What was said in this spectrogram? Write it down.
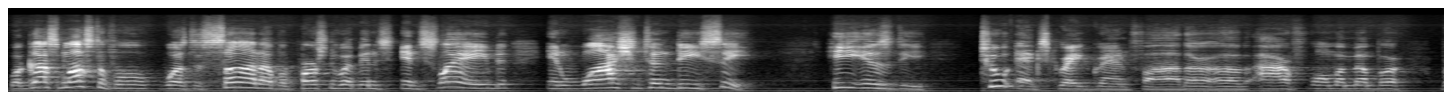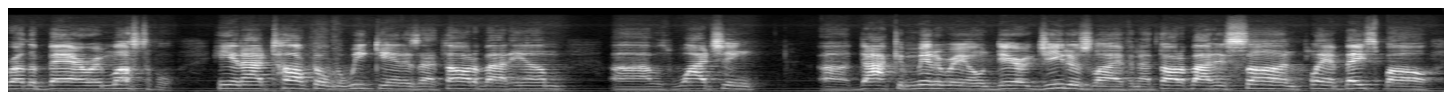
Well, Gus Mustapha was the son of a person who had been enslaved in Washington, D.C. He is the 2X great grandfather of our former member, Brother Barry Mustapha. He and I talked over the weekend as I thought about him uh, I was watching a documentary on Derek Jeter's life, and I thought about his son playing baseball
